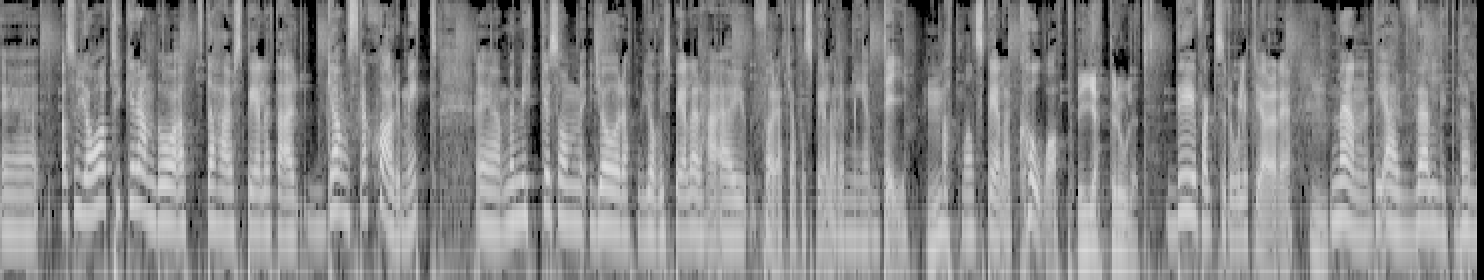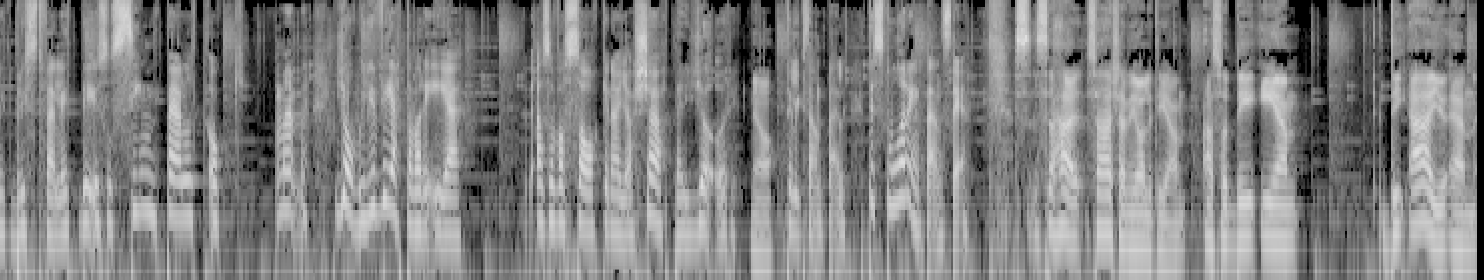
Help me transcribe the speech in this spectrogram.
Eh, alltså jag tycker ändå att det här spelet är ganska charmigt. Eh, men mycket som gör att jag vill spela det här är ju för att jag får spela det med dig. Mm. Att man spelar co-op. Det är jätteroligt. Det är faktiskt roligt att göra det. Mm. Men det är väldigt, väldigt bristfälligt. Det är så simpelt och men, jag vill ju veta vad det är Alltså vad sakerna jag köper gör, Ja. till exempel. Det står inte ens det. Så här, så här känner jag lite grann. Alltså det är... Det är ju en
